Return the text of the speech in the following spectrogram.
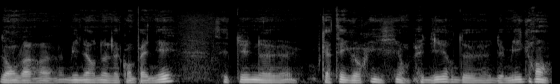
Donc, euh, mineurs non accompagnés, c'est une euh, catégorie, si on peut dire, de, de migrants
